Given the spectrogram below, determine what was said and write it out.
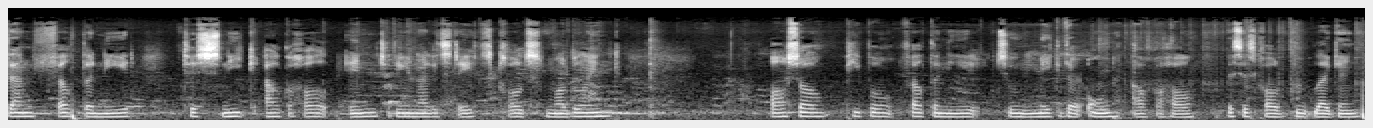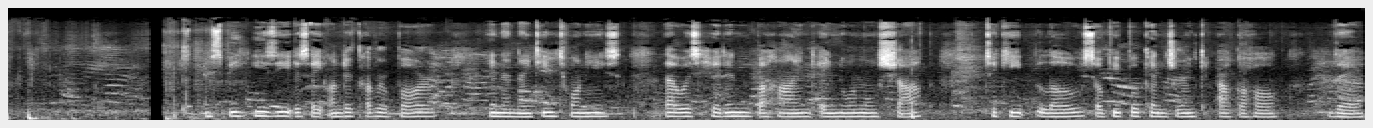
then felt the need to sneak alcohol into the United States called smuggling. Also, people felt the need to make their own alcohol this is called bootlegging. A speakeasy is a undercover bar in the 1920s that was hidden behind a normal shop to keep low so people can drink alcohol there.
